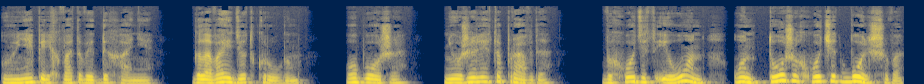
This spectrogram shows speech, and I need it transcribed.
У меня перехватывает дыхание. Голова идет кругом. О боже, неужели это правда? Выходит, и он, он тоже хочет большего.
